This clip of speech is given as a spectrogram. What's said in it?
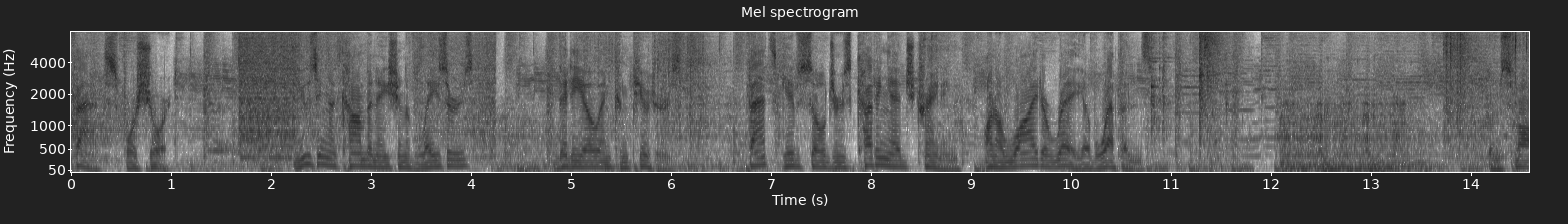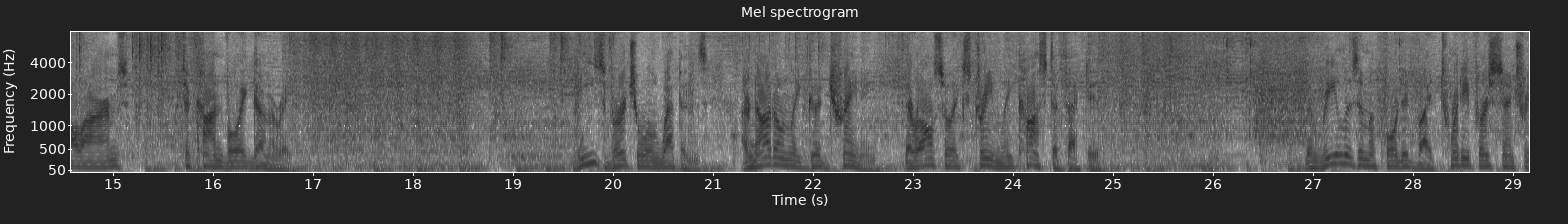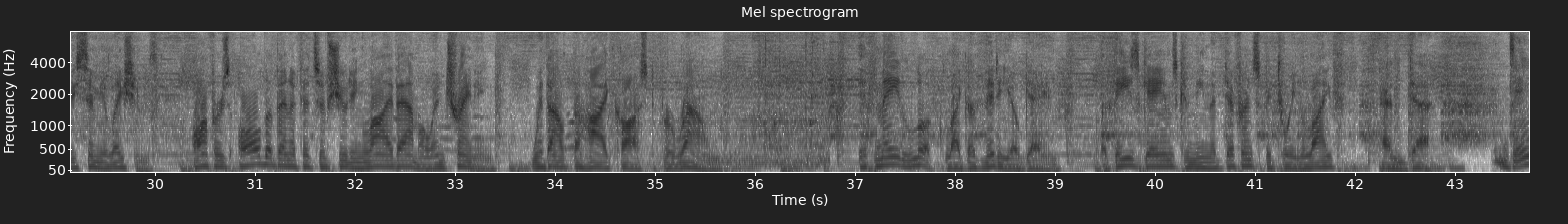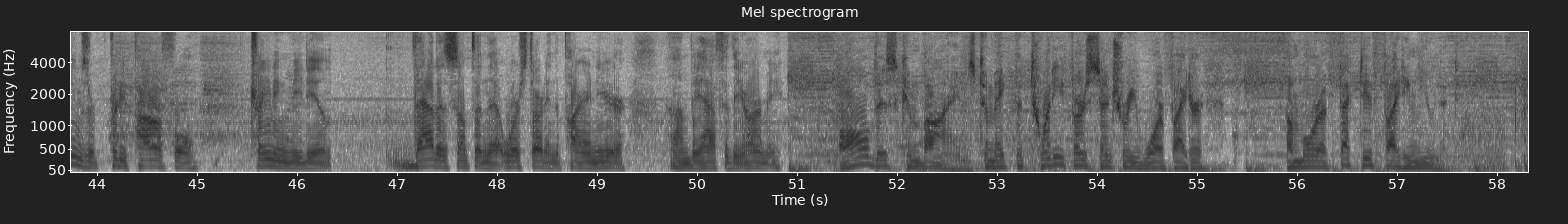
FATS for short. Using a combination of lasers, video, and computers, FATS gives soldiers cutting-edge training on a wide array of weapons, from small arms to convoy gunnery. These virtual weapons are not only good training, they're also extremely cost-effective. The realism afforded by 21st century simulations offers all the benefits of shooting live ammo and training without the high cost per round. It may look like a video game, but these games can mean the difference between life and death. Games are pretty powerful training medium. That is something that we're starting to pioneer on behalf of the Army. All this combines to make the 21st century warfighter a more effective fighting unit,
